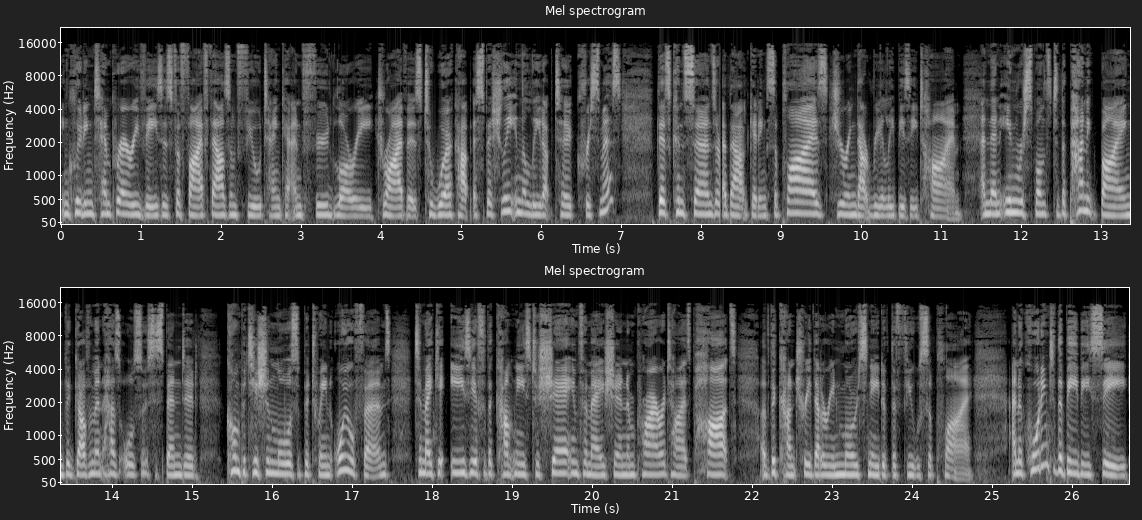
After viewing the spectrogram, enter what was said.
including temporary visas for 5,000 fuel tanker and food lorry drivers to work up, especially in the lead up to Christmas. There's concerns about getting supplies during that really busy time. And then, in response to the panic buying, the government has also suspended competition laws between oil firms to make it easier for the companies to share information and prioritize parts of the country that are in most need of the fuel supply. And according to the BBC,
